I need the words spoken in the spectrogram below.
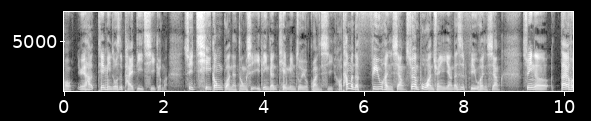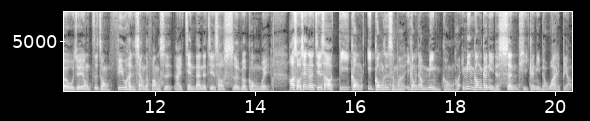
哦，因为它天秤座是排第七个嘛，所以七宫管的东西一定跟天秤座有关系。好，他们的 feel 很像，虽然不完全一样，但是 feel 很像。所以呢，待会我就用这种 feel 很像的方式来简单的介绍十二个宫位。好，首先呢，介绍第一宫，一宫是什么？一宫叫命宫。好，命宫跟你的身体、跟你的外表、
